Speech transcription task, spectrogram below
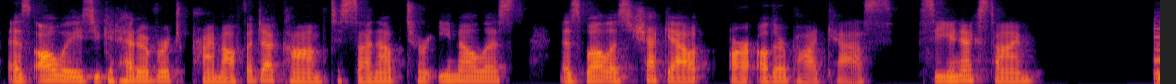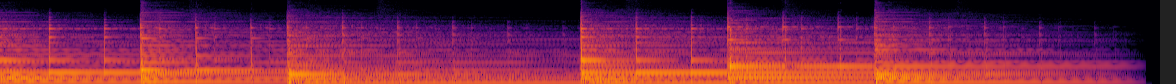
As always, you can head over to primealpha.com to sign up to our email list, as well as check out our other podcasts. See you next time.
